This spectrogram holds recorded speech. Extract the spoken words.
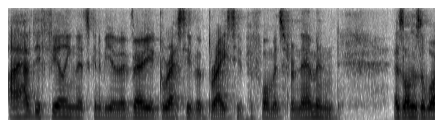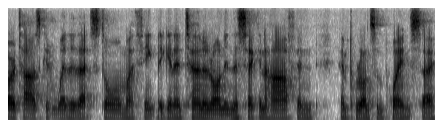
I have the feeling that's going to be a very aggressive, abrasive performance from them. And as long as the Waratahs can weather that storm, I think they're going to turn it on in the second half and, and put on some points. So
